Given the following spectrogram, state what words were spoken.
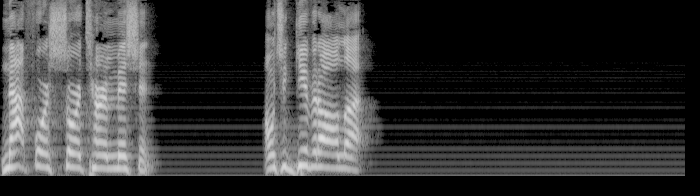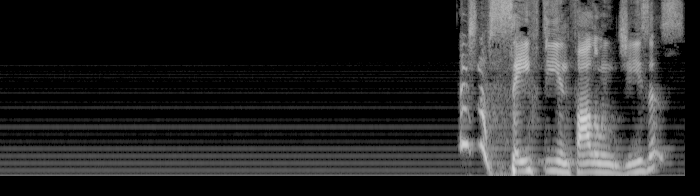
not for a short term mission. I want you to give it all up. There's no safety in following Jesus.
